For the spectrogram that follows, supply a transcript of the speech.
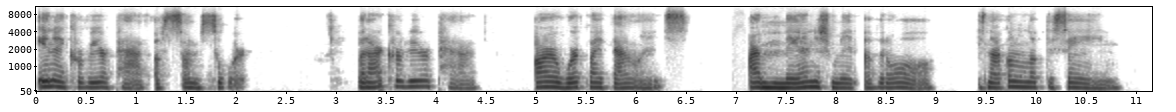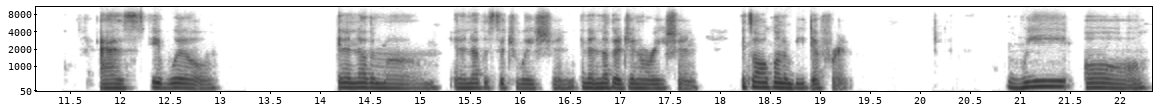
in a career path of some sort, but our career path, our work life balance, our management of it all is not going to look the same as it will in another mom, in another situation, in another generation it's all going to be different. We all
